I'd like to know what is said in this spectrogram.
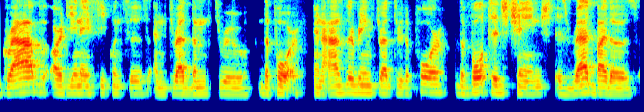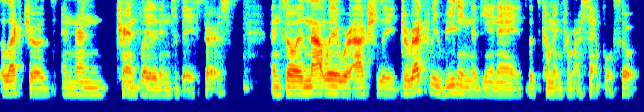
grab our dna sequences and thread them through the pore. And as they're being thread through the pore the voltage change is read by those electrodes and then translated into base pairs and so, in that way, we're actually directly reading the DNA that's coming from our sample. So,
